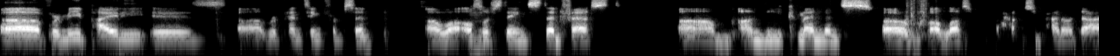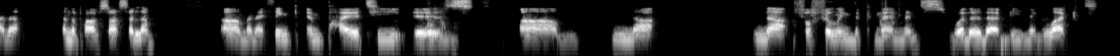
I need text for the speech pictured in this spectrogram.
uh, for me, piety is uh, repenting from sin uh, while also Mm-hmm. staying steadfast um, on the commandments of Allah subhanahu wa ta'ala and the Prophet um, and I think impiety is um, not not fulfilling the commandments, whether that be neglect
